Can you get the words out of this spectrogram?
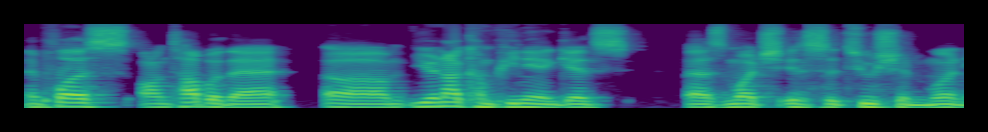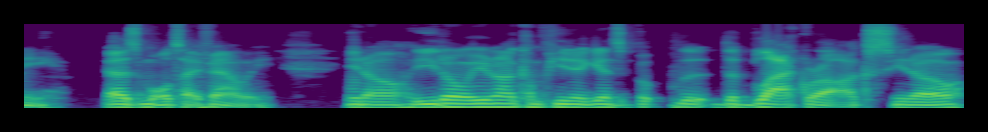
and plus on top of that, um, you're not competing against as much institution money as multifamily. You know, you don't, you're not competing against the, the BlackRocks. You know,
